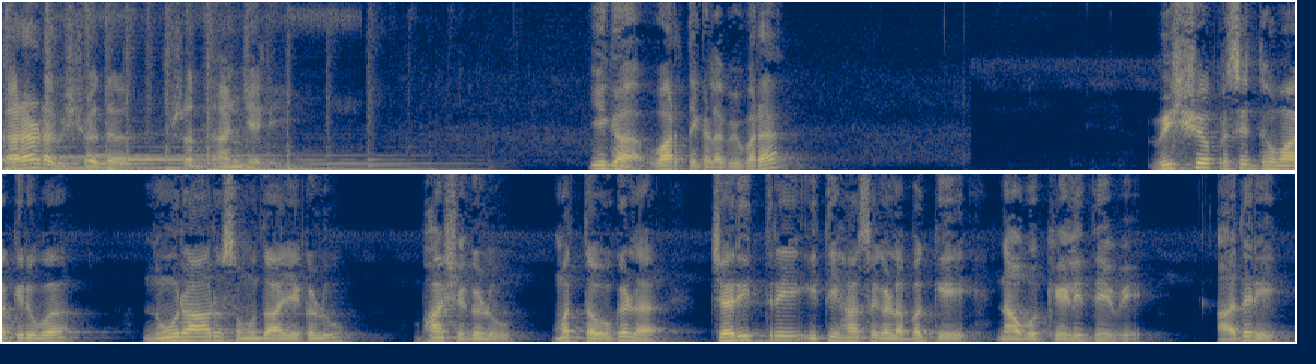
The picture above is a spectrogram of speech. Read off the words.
ಕರಾಡ ವಿಶ್ವದ ಶ್ರದ್ಧಾಂಜಲಿ. ಈಗ ವಾರ್ತೆಗಳ ವಿವರ. ವಿಶ್ವ ಪ್ರಸಿದ್ಧವಾಗಿರುವ ನೂರಾರು ಸಮುದಾಯಗಳು, ಭಾಷೆಗಳು ಮತ್ತವುಗಳ ಚರಿತ್ರೆ ಇತಿಹಾಸಗಳ ಬಗ್ಗೆ ನಾವು ಕೇಳಿದ್ದೇವೆ. ಆದರೆ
